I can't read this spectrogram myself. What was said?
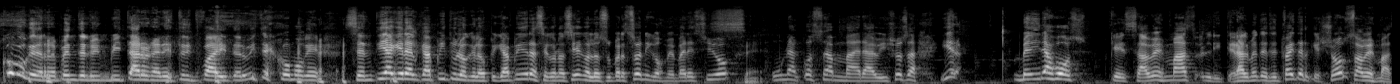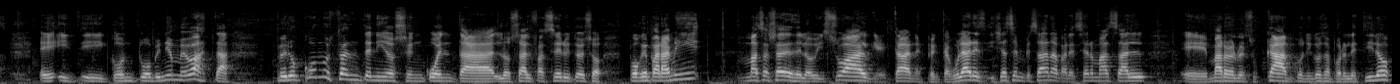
¿Cómo que de repente lo invitaron al Street Fighter? ¿Viste? Es como que sentía que era el capítulo que los picapiedras se conocían con los supersónicos. Me pareció Sí. una cosa maravillosa. Y era. Me dirás vos que sabes más, literalmente Street Fighter, que yo sabes más. Eh, y, y con tu opinión me basta. Pero ¿cómo están tenidos en cuenta los Alpha Zero y todo eso? Porque para mí, más allá desde lo visual, que estaban espectaculares, y ya se empezaban a parecer más al eh, Marvel vs. Capcom y cosas por el estilo.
